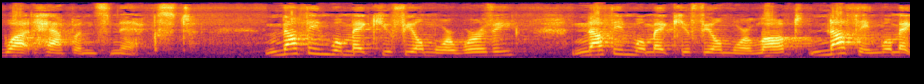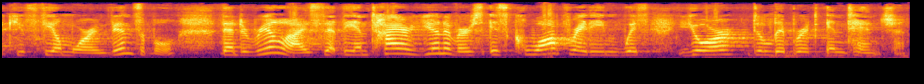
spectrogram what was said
what happens next. Nothing will make you feel more worthy. Nothing will make you feel more loved. Nothing will make you feel more invincible than to realize that the entire universe is cooperating with your deliberate intention.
